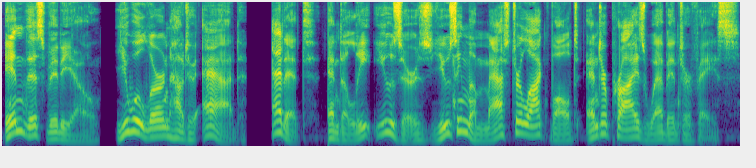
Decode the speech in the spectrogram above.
In this video, you will learn how to add, edit, and delete users using the MasterLock Vault Enterprise Web Interface.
